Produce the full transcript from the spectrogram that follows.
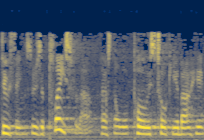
do things. There is a place for that. That's not what Paul is talking about here.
